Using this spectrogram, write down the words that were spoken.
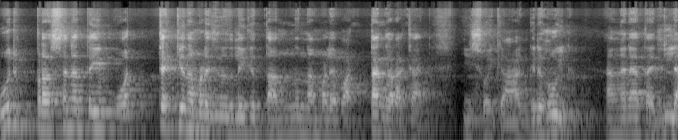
ഒരു പ്രശ്നത്തെയും ഒറ്റയ്ക്ക് നമ്മുടെ ജീവിതത്തിലേക്ക് തന്ന് നമ്മളെ വട്ടം കറക്കാൻ ഈശോയ്ക്ക് ആഗ്രഹവും അങ്ങനെ തരില്ല.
